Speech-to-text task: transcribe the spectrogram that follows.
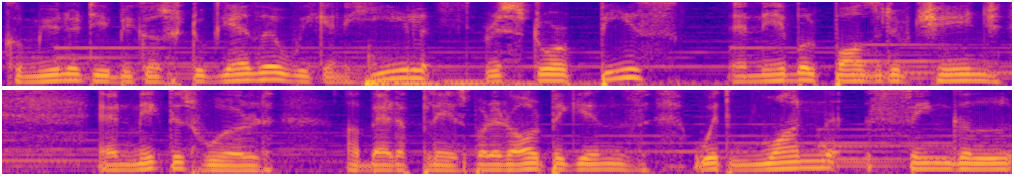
community because together we can heal, restore peace, enable positive change and make this world a better place. But it all begins with one single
